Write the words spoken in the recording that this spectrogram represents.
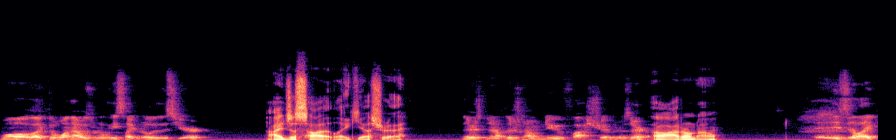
Well, like the one that was released like earlier this year. I just saw it like yesterday. There's no, there's no new Flash trailer, is there? Oh, I don't know. Is it like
